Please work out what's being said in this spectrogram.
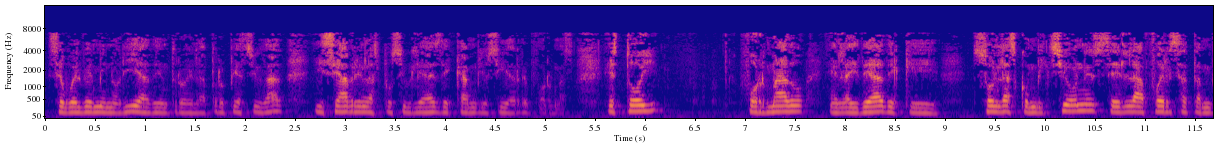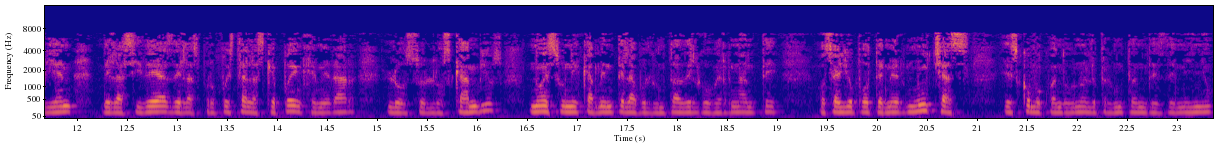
se vuelve minoría dentro de la propia ciudad y se abren las posibilidades de cambios y de reformas. Estoy formado en la idea de que son las convicciones, es la fuerza también de las ideas, de las propuestas las que pueden generar los, los cambios, no es únicamente la voluntad del gobernante, o sea, yo puedo tener muchas, es como cuando a uno le preguntan desde niño,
